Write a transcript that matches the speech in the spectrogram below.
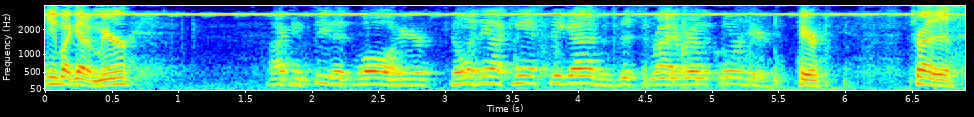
Anybody got a mirror? I can see this wall here. The only thing I can't see, guys, is this right around the corner here. Here. Try this.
